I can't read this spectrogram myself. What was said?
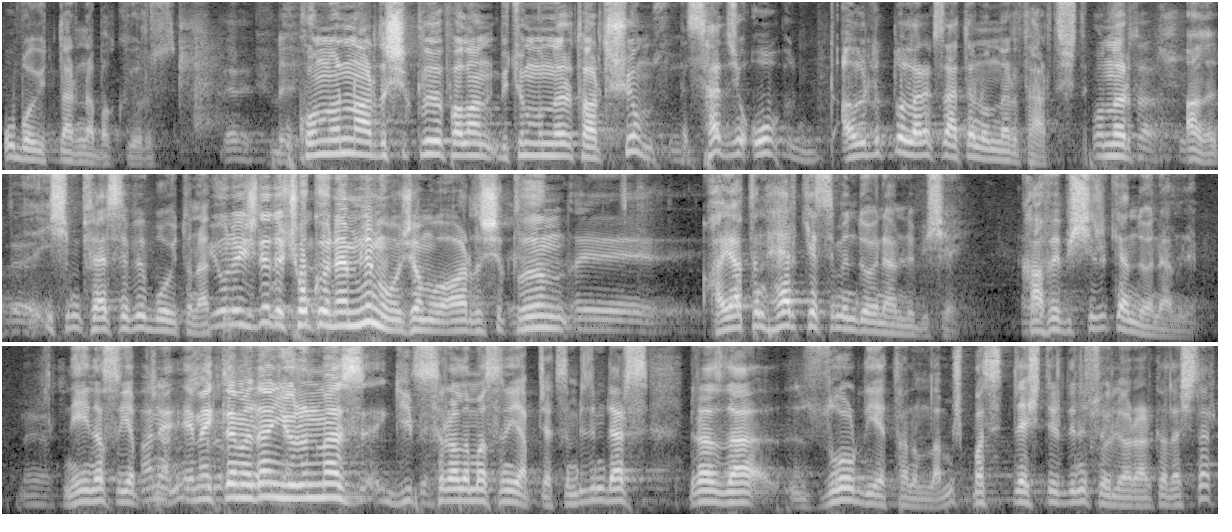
o boyutlarına bakıyoruz. Konuların ardışıklığı falan bütün bunları tartışıyor musunuz? Sadece o ağırlıklı olarak zaten onları tartıştık. Onları tartışıyoruz. Anladım. İşin felsefi boyutuna. Biyolojide de çok önemli mi hocam o ardışıklığın? e, Hayatın her kesiminde önemli bir şey. Kahve pişirirken de önemli. Neyi nasıl yapacağını hani emeklemeden yürünmez gibi. sıralamasını yapacaksın. Bizim ders biraz daha zor diye tanımlanmış. Basitleştirdiğini söylüyor arkadaşlar.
